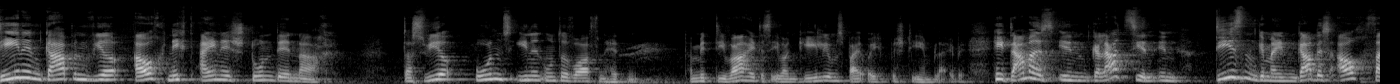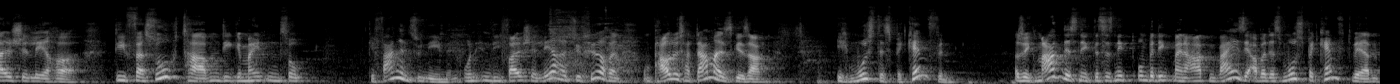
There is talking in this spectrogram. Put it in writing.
denen gaben wir auch nicht eine Stunde nach, dass wir uns ihnen unterworfen hätten, damit die Wahrheit des Evangeliums bei euch bestehen bleibe. Hey, damals in Galatien, in diesen Gemeinden gab es auch falsche Lehrer, die versucht haben, die Gemeinden so gefangen zu nehmen und in die falsche Lehre zu führen. Und Paulus hat damals gesagt, ich muss das bekämpfen. Also ich mag das nicht, das ist nicht unbedingt meine Art und Weise, aber das muss bekämpft werden.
